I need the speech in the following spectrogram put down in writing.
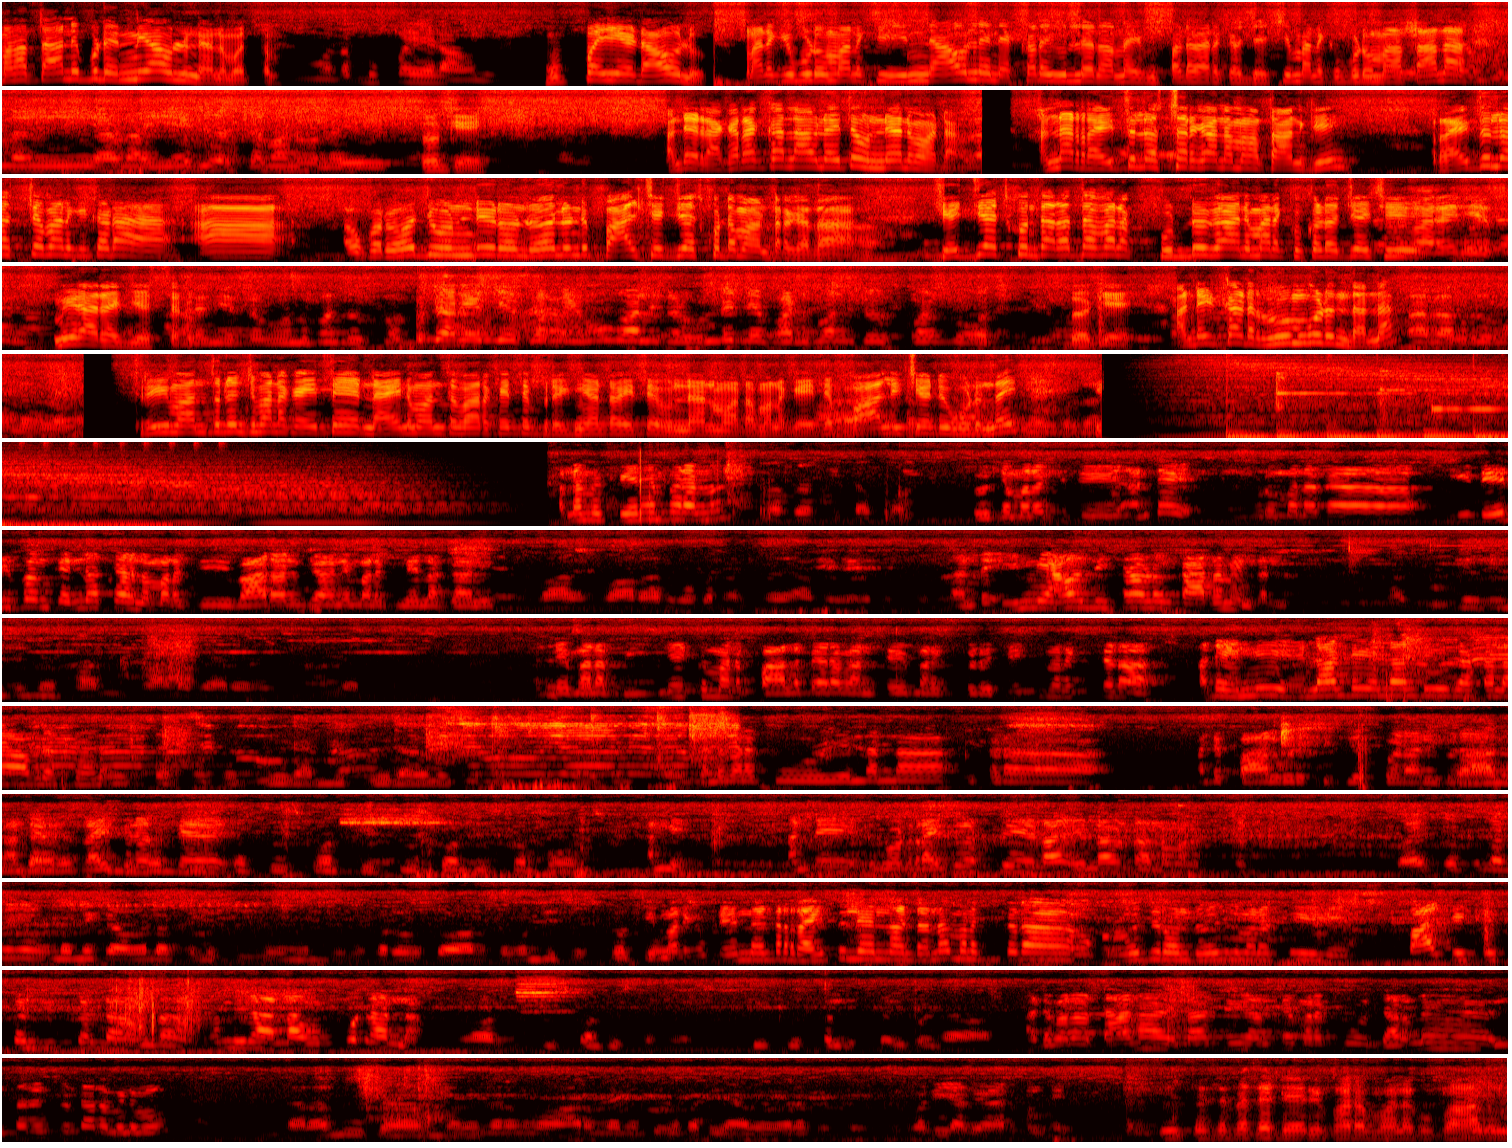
మన తాను ఇప్పుడు ఎన్ని ఆవులు ఉన్నాయి మొత్తం? మొత్తం ముప్పై ఏడు ఆవులు. ముప్పై ఏడు ఆవులు. మనకి ఇప్పుడు మనకి ఇన్ని ఆవులు నేను ఎక్కడ చూడలేను అన్న ఇప్పటి వరకు వచ్చేసి మనకి ఇప్పుడు మన తాన ఓకే. అంటే రకరకాల ఆవులు అయితే ఉన్నాయన్నమాట. అన్న రైతులు వస్తారు కదా మన తానికి? రైతులు వస్తే మనకి ఇక్కడ ఆ, ఒక రోజు ఉండి రెండు రోజులు ఉండి పాలు చెక్ చేసుకుంటాం అంటారు కదా. చెక్ చేసుకున్న తర్వాత వాళ్ళకి ఫుడ్ కానీ మనకి ఇక్కడ వచ్చేసి మీరు అరేంజ్ చేస్తారు. ఓకే. అంటే ఇక్కడ రూమ్ కూడా ఉందన్న. త్రీ మంత్ నుంచి మనకైతే నైన్ మంత్ వరకు అయితే ప్రెగ్నెంట్ అయితే ఉన్నాయన్నమాట మనకైతే. పాలు ఇచ్చేటివి కూడా ఉన్నాయి. అన్న మీ పేరేం పేరు అన్న? ఓకే మనకి అంటే ఇప్పుడు మనకు ఈ డైరీ ఫామ్కి ఎన్ని వచ్చాయన్న మనకి? వారానికి కానీ మనకి నెలకు కానీ. అంటే ఇన్ని ఆవులు తీసుకురావడం కారణం ఏంటన్న? అంటే మన బిజినెస్ మన పాల బేరం అంటే మనకి ఇక్కడ వచ్చేసి మనకి ఇక్కడ అంటే ఎన్ని ఎలాంటి ఎలాంటి రకాల ఆవులు వస్తాయి. అంటే మనకు ఏంటన్నా ఇక్కడ అంటే పాలు కూడా చెక్ చేసుకోవడానికి రైతులు వస్తే చూసుకొని చూసుకొని తీసుకొని పోవచ్చు అన్ని. అంటే ఇప్పుడు రైతులు వస్తే ఎలా ఎలా ఉంటాను? రైతులకు మన ఉండడానికి అవైలబుల్ కావాలంటే చూసుకోవచ్చు మనకి ఇప్పుడు ఏంటంటే రైతులు ఏంటంటే మనకి ఇక్కడ ఒక రోజు రెండు రోజులు మనకి పాలు చెక్ చేసుకొని తీసుకెళ్తా ఉంటారు మీరు అలా ఒప్పుకుంటారు అన్న వాళ్ళు చూసుకొని తీసుకోవచ్చు తీ- చూసుకొని తీసుకెళ్ళిపోయి అంటే మన తానా ఎలాంటి అంటే మనకు ధరలు ఎంత నుంచి ఉంటాను మినిమం? ధరలు మన దగ్గర ఆరు వేల నుంచి ఒకటి యాభై వరకు ఉంటాయి. ఒకటి యాభై వరకు ఉంటాయి. ఈ పెద్ద పెద్ద డైరీ ఫారం వాళ్ళకు పాలు.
